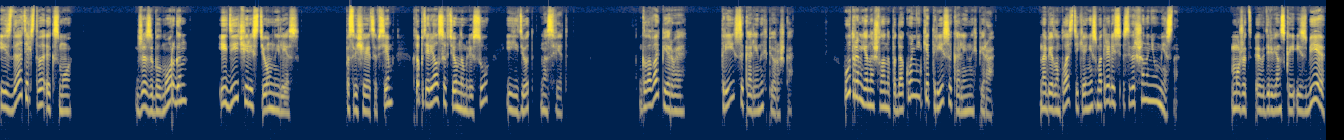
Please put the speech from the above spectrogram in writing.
Издательство «Эксмо». Джезабел Морган. «Иди через темный лес». Посвящается всем, кто потерялся в темном лесу и идет на свет. Глава первая. Три соколиных перышка. Утром я нашла на подоконнике три соколиных пера. На белом пластике они смотрелись совершенно неуместно. Может, в деревенской избе,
